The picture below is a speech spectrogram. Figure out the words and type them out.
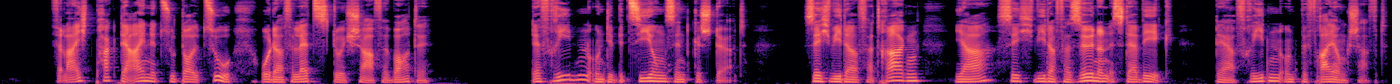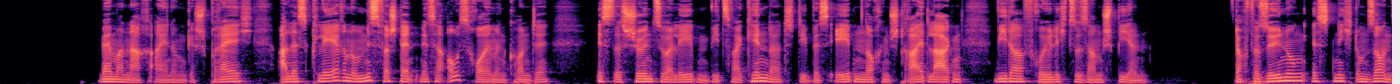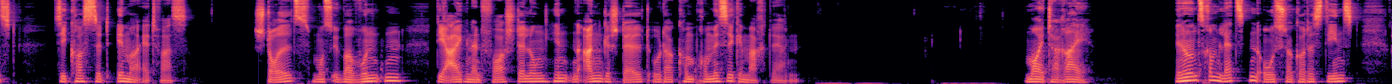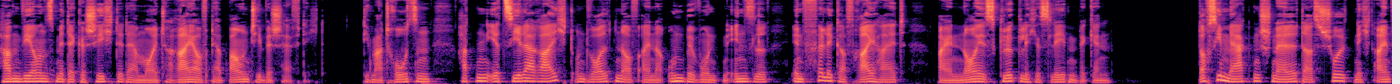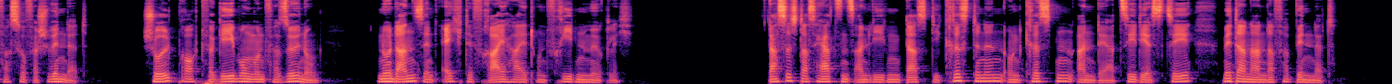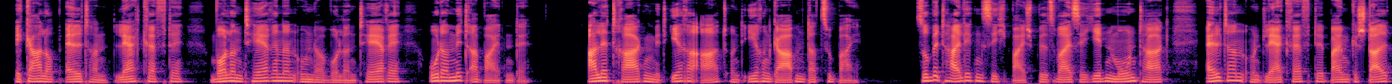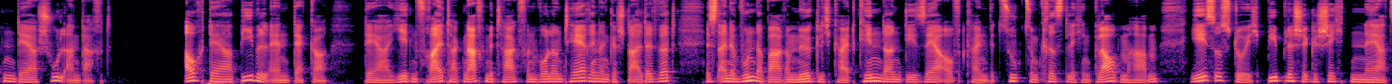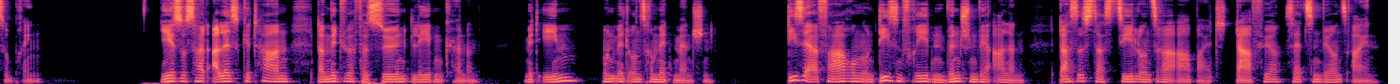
Vielleicht packt der eine zu doll zu oder verletzt durch scharfe Worte. Der Frieden und die Beziehung sind gestört. Sich wieder vertragen, ja, sich wieder versöhnen ist der Weg, der Frieden und Befreiung schafft. Wenn man nach einem Gespräch alles klären und Missverständnisse ausräumen konnte, ist es schön zu erleben, wie zwei Kinder, die bis eben noch im Streit lagen, wieder fröhlich zusammen spielen. Doch Versöhnung ist nicht umsonst, sie kostet immer etwas. Stolz muss überwunden, die eigenen Vorstellungen hinten angestellt oder Kompromisse gemacht werden. Meuterei. In unserem letzten Ostergottesdienst haben wir uns mit der Geschichte der Meuterei auf der Bounty beschäftigt. Die Matrosen hatten ihr Ziel erreicht und wollten auf einer unbewohnten Insel in völliger Freiheit ein neues glückliches Leben beginnen. Doch sie merkten schnell, dass Schuld nicht einfach so verschwindet. Schuld braucht Vergebung und Versöhnung. Nur dann sind echte Freiheit und Frieden möglich. Das ist das Herzensanliegen, das die Christinnen und Christen an der CDSC miteinander verbindet. Egal ob Eltern, Lehrkräfte, Volontärinnen oder Volontäre oder Mitarbeitende, alle tragen mit ihrer Art und ihren Gaben dazu bei. So beteiligen sich beispielsweise jeden Montag Eltern und Lehrkräfte beim Gestalten der Schulandacht. Auch der Bibelentdecker, der jeden Freitagnachmittag von Volontärinnen gestaltet wird, ist eine wunderbare Möglichkeit, Kindern, die sehr oft keinen Bezug zum christlichen Glauben haben, Jesus durch biblische Geschichten näher zu bringen. Jesus hat alles getan, damit wir versöhnt leben können, mit ihm und mit unseren Mitmenschen. Diese Erfahrung und diesen Frieden wünschen wir allen, das ist das Ziel unserer Arbeit, dafür setzen wir uns ein.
